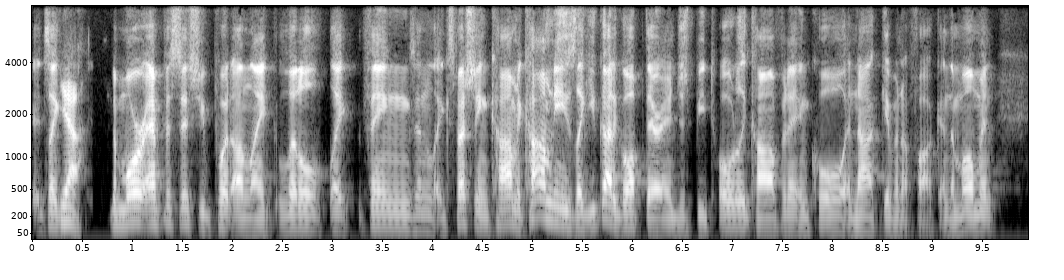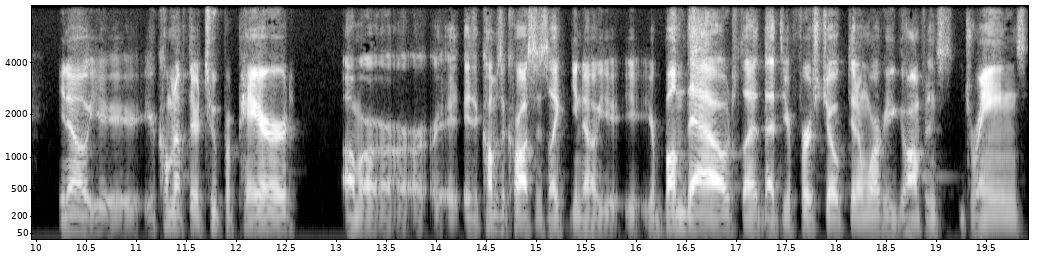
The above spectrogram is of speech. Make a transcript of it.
it's like Yeah, the more emphasis you put on like little like things and like especially in comedy comedies like you got to go up there and just be totally confident and cool and not giving a fuck. And the moment you know you're, you're coming up there too prepared um or, or, or, it, it comes across as like you know you you- you're bummed out that, that your first joke didn't work or your confidence drains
